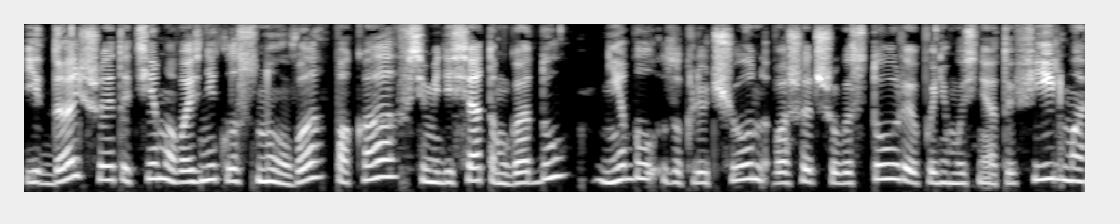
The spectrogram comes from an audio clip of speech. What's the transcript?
И дальше эта тема возникла снова, пока в 70-м году не был заключен вошедший в историю, по нему сняты фильмы,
